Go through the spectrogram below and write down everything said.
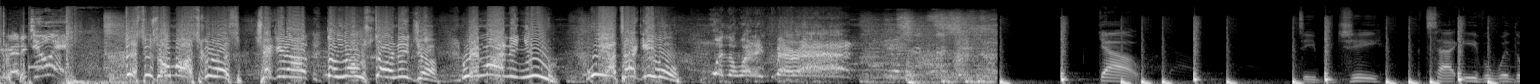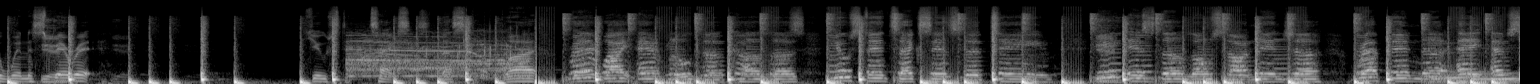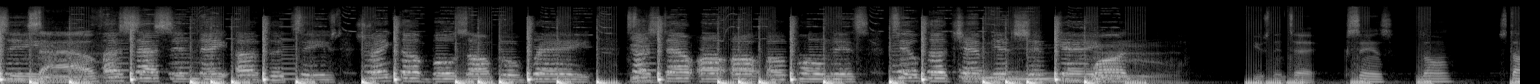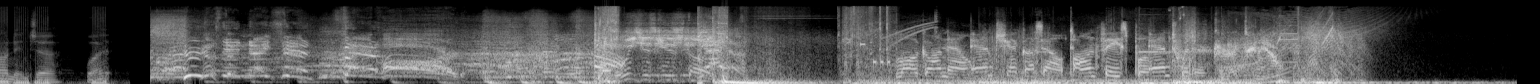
You ready? Do it! This is Omar O-Mascaras checking out the Lone Star Ninja, reminding you we attack evil with the winning spirit! Yo. DBG. Attack evil with the winning spirit. Houston, Texas. Let's go. What? Red, white, and blue, the colors. Houston, Texas, the team. He is the Lone Star Ninja. Reppin' the AFC. South. Assassinate other teams. Strength of bulls on parade. Touchdown on all opponents. Till the championship game. One. Houston Texans, Lone Star Ninja. What? Houston Nation, fan hard! We just getting started. Log on now and check us out on Facebook and Twitter. Connecting you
